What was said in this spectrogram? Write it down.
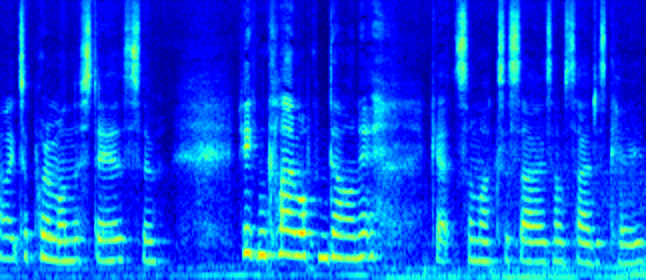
I like to put him on the stairs so he can climb up and down it, get some exercise outside his cage.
